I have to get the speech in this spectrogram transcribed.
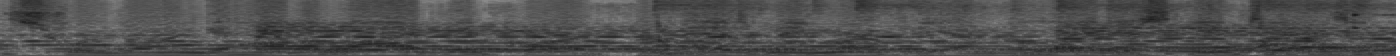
minutes, we're going to have a live report from Esme Murphy on the latest details of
